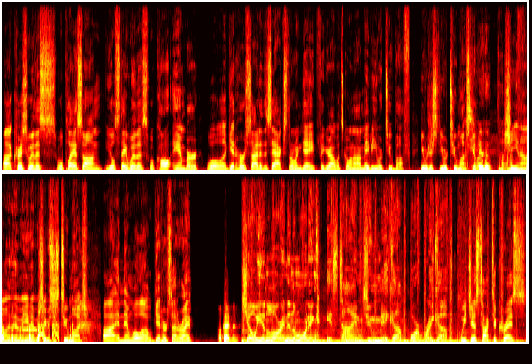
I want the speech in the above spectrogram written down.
uh, Chris with us. We'll play a song. You'll stay with us. We'll call Amber. We'll uh, get her side of this axe throwing date. Figure out what's going on. Maybe you were too buff. You were just you were too muscular. she, you know, I mean, it was it was just too much. Uh, and then we'll uh, get her side. All right. Okay, man. Joey and Lauren in the morning. It's time to make up or break up. We just talked to Chris.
